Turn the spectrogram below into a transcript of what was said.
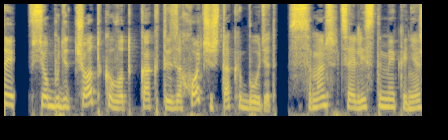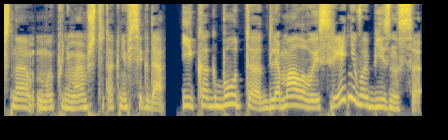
процессы, все будет четко, вот как ты захочешь, так и будет. С SMM-специалистами, конечно, мы понимаем, что так не всегда. И как будто для малого и среднего бизнеса,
